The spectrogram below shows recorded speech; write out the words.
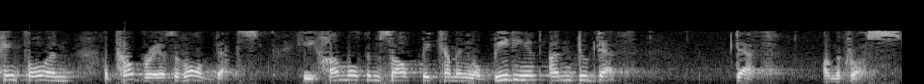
painful and opprobrious of all deaths. He humbled himself, becoming obedient unto death, death on the cross.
